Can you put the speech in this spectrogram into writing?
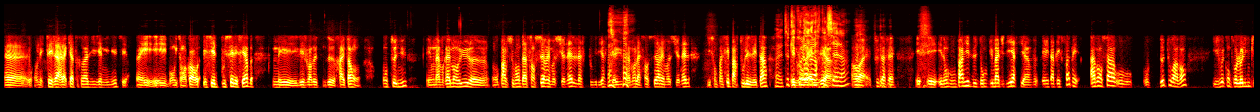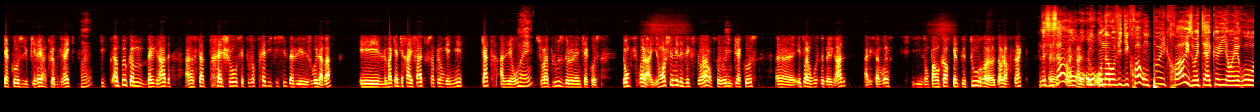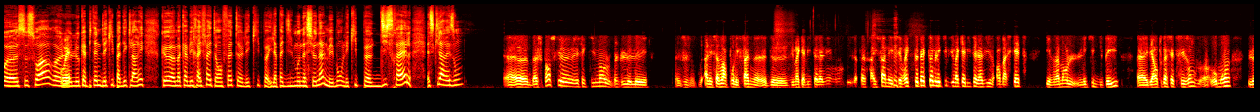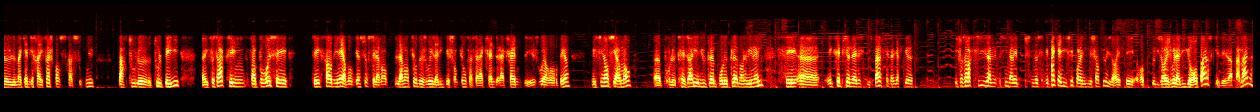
on était là à la 90e minute et, bon, ils ont encore essayé de pousser les Serbes, mais les joueurs de, ont, ont tenu. Et on a vraiment eu, euh, on parle souvent d'ascenseur émotionnel. Là, je peux vous dire qu'il y a eu vraiment l'ascenseur émotionnel. Ils sont passés par tous les états. toutes les couleurs de l'arc-en-ciel. Hein ouais, tout à fait. Et, et, donc, vous parliez de, donc, du match d'hier qui est un véritable exploit, mais avant ça, au, deux tours avant, ils jouaient contre l'Olympiakos du Pirée, un club grec, qui, un peu comme Belgrade, a un stade très chaud. C'est toujours très difficile d'aller jouer là-bas. Et le Maccabi Haifa a tout simplement gagné 4 à 0 sur la pelouse de l'Olympiakos. Donc voilà, ils ont enchaîné les exploits entre l'Olympiakos, euh, Étoile Rouge de Belgrade. Allez savoir s'ils n'ont pas encore quelques tours euh, dans leur sac. Mais c'est ça, on, a envie d'y croire, on peut y croire. Ils ont été accueillis en héros euh, ce soir. Le, capitaine de l'équipe a déclaré que Maccabi Haifa était en fait l'équipe, il n'a pas dit le mot national, mais bon, l'équipe d'Israël. Est-ce qu'il a raison? Bah, Je pense que effectivement, le, allez savoir pour les fans de, du Maccabi Tel Aviv, ils Haïfa, mais c'est vrai que peut-être comme l'équipe du Maccabi Tel Aviv en basket, qui est vraiment l'équipe du pays, euh, eh bien en tout cas cette saison, au moins le, le Maccabi Haïfa, je pense, sera soutenu par tout le tout le pays. Euh, il faut savoir que pour eux c'est c'est extraordinaire. Bon, bien sûr, c'est l'aventure de jouer la Ligue des Champions face à la crème de la crème des joueurs européens, mais financièrement, euh, pour le trésorier du club, pour le club en lui-même, c'est euh, exceptionnel ce qui se passe. C'est-à-dire que il faut savoir que s'ils, ne s'étaient pas qualifiés pour la Ligue des Champions, ils auraient, joué la Ligue Europa, ce qui est déjà pas mal.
